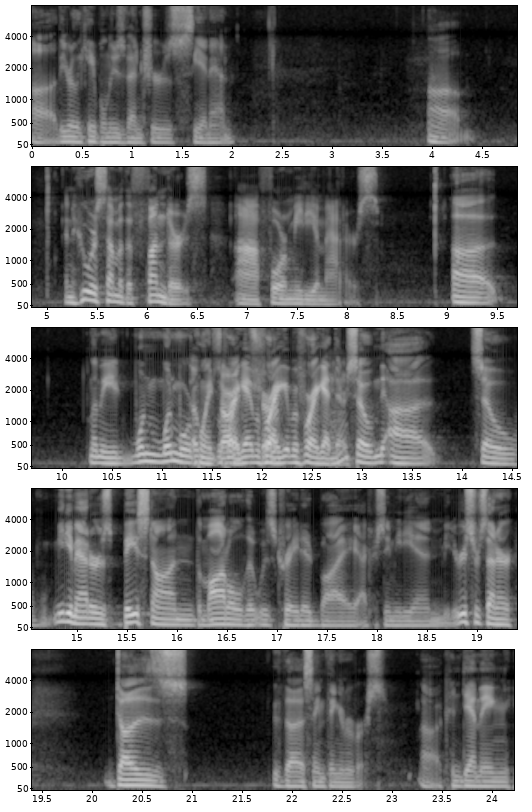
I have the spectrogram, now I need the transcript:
uh, the early cable news ventures, CNN. Um, And who are some of the funders uh, for Media Matters? Uh, let me one one more Oh, point before I get before I get before I get there. So uh, so Media Matters, based on the model that was created by Accuracy Media and Media Research Center, does the same thing in reverse, uh, condemning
